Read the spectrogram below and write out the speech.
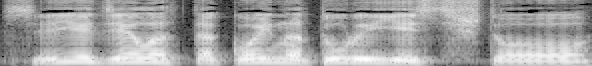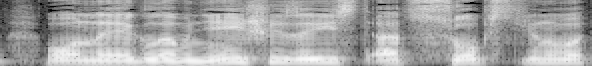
«Сие дело такой натуры есть, что он и главнейший зависит от собственного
